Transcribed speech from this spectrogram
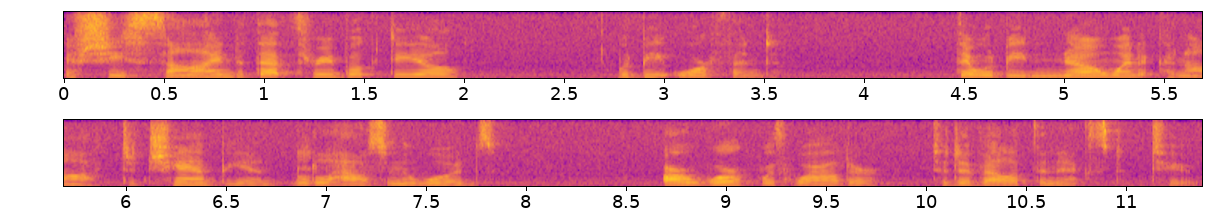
if she signed that three book deal, would be orphaned. There would be no one at Knopf to champion Little House in the Woods or work with Wilder to develop the next two.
